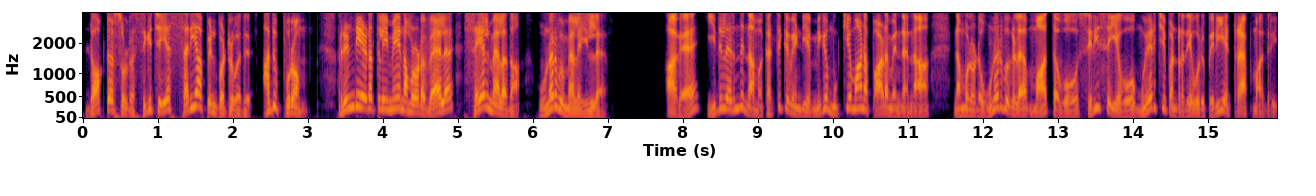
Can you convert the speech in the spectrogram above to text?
டாக்டர் சொல்ற சிகிச்சையை சரியா பின்பற்றுவது. அது புறம். ரெண்டு இடத்துலயுமே நம்மளோட வேலை செயல் மேலதான். உணர்வு மேல இல்ல. ஆக இதிலிருந்து நாம கத்துக்க வேண்டிய மிக முக்கியமான பாடம் என்னன்னா நம்மளோட உணர்வுகளை மாத்தவோ சரி செய்யவோ முயற்சி பண்றதே ஒரு பெரிய ட்ராப் மாதிரி.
